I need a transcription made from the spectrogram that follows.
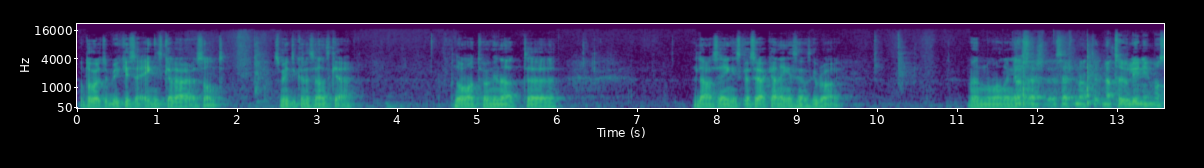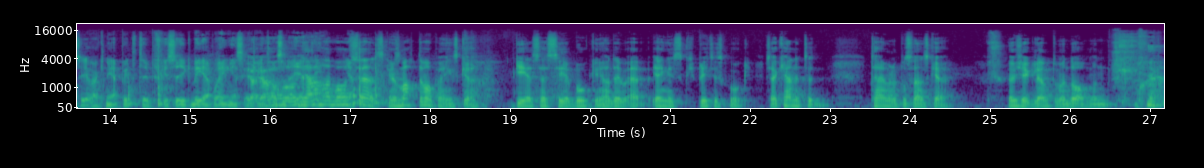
Och då var det typ mycket så engelska lärare och sånt. Som inte kunde svenska. Då var man tvungen att eh, lära sig engelska. Så jag kan engelska ganska bra. Men de andra Ja, särskilt särskilt nat- naturlinjen måste det vara knepigt. Typ fysik B på engelska kan Ja, inte vara sådär ja, jätte... jag var jätte- svensk. Men matte var på engelska. GSSC-boken. Jag hade en engelsk-brittisk bok. Så jag kan inte termerna på svenska. Jag har i glömt dem ändå, men...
